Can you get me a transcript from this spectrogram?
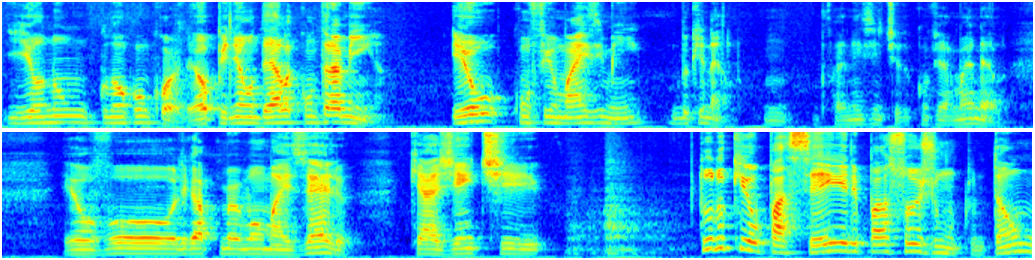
E eu não, não concordo. É a opinião dela contra a minha. Eu confio mais em mim do que nela. Hum, Não faz nem sentido confiar mais nela. Eu vou ligar pro meu irmão mais velho, que a gente. Tudo que eu passei, ele passou junto. Então,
